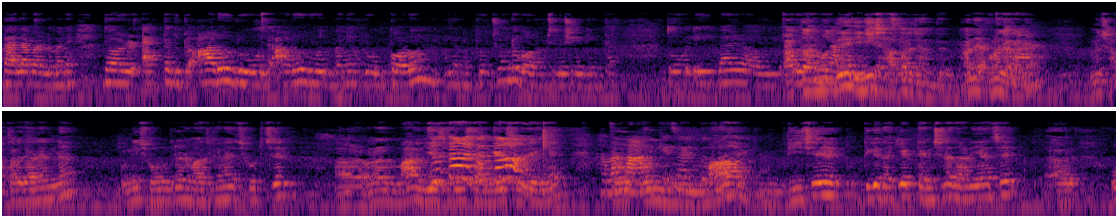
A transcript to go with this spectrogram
বেলা বাড়লো মানে ধর একটা দুটো আরও রোদ আরও রোদ মানে গরম মানে প্রচণ্ড গরম ছিল সেই দিনটা। তো এইবার তার মধ্যে ইনি সাঁতার জানতেন। মানে এখনও জানেন না। হ্যাঁ। উনি সাঁতার জানেন না উনি সমুদ্রের মাঝখানে ছুটছেন আর ওনার মা গিয়েছিলেন সঙ্গে শুটিং এ মা। বিচের দিকে। তাকিয়ে টেনশনে দাঁড়িয়ে আছে আর ও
